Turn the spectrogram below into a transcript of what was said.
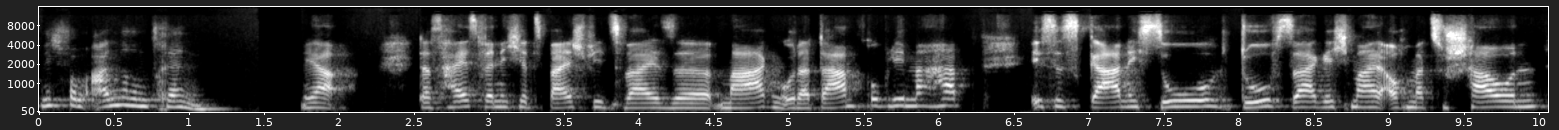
nicht vom anderen trennen. Ja, das heißt, wenn ich jetzt beispielsweise Magen- oder Darmprobleme habe, ist es gar nicht so doof, sage ich mal, auch mal zu schauen,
